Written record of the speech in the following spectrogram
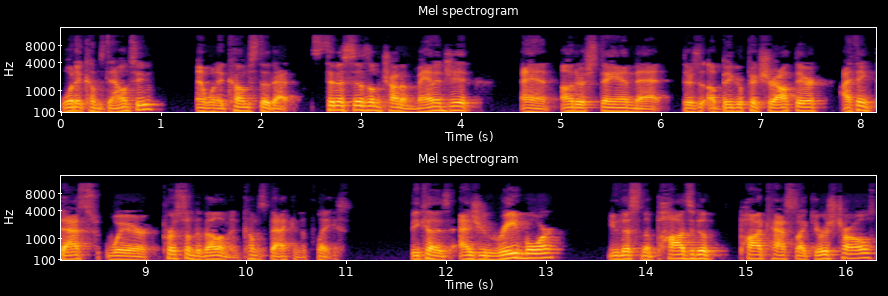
what it comes down to. And when it comes to that cynicism, trying to manage it and understand that there's a bigger picture out there, I think that's where personal development comes back into place. Because as you read more, you listen to positive podcasts like yours, Charles,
